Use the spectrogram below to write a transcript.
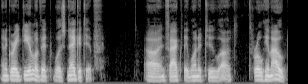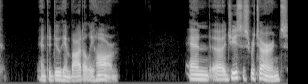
and a great deal of it was negative. Uh, in fact, they wanted to uh, throw him out and to do him bodily harm. And uh, Jesus returns,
